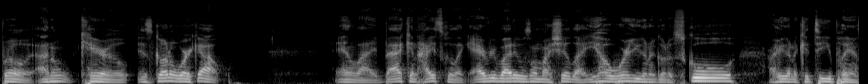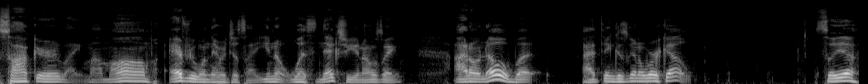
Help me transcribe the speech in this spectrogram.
bro, I don't care. It's gonna work out. And like back in high school, like everybody was on my shit, like, yo, where are you gonna go to school? Are you gonna continue playing soccer? Like my mom, everyone, they were just like, you know, what's next for you? And I was like, I don't know, but I think it's gonna work out. So yeah.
